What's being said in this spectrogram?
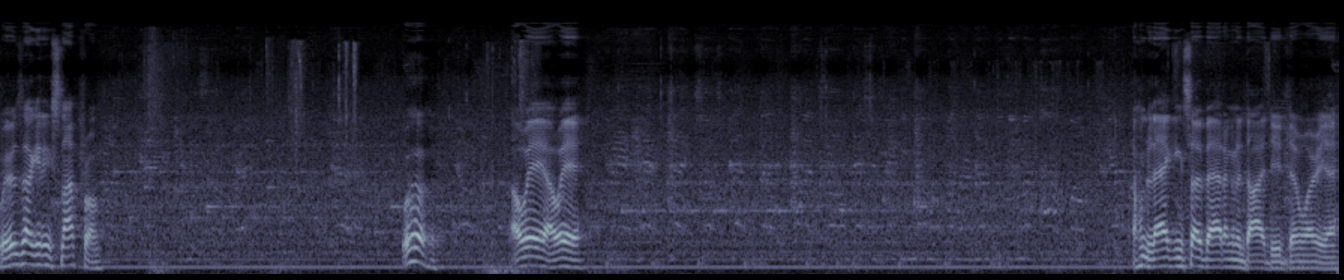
Where is that getting sniped from? Whoa! Away, away. I'm lagging so bad I'm gonna die dude, don't worry eh.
